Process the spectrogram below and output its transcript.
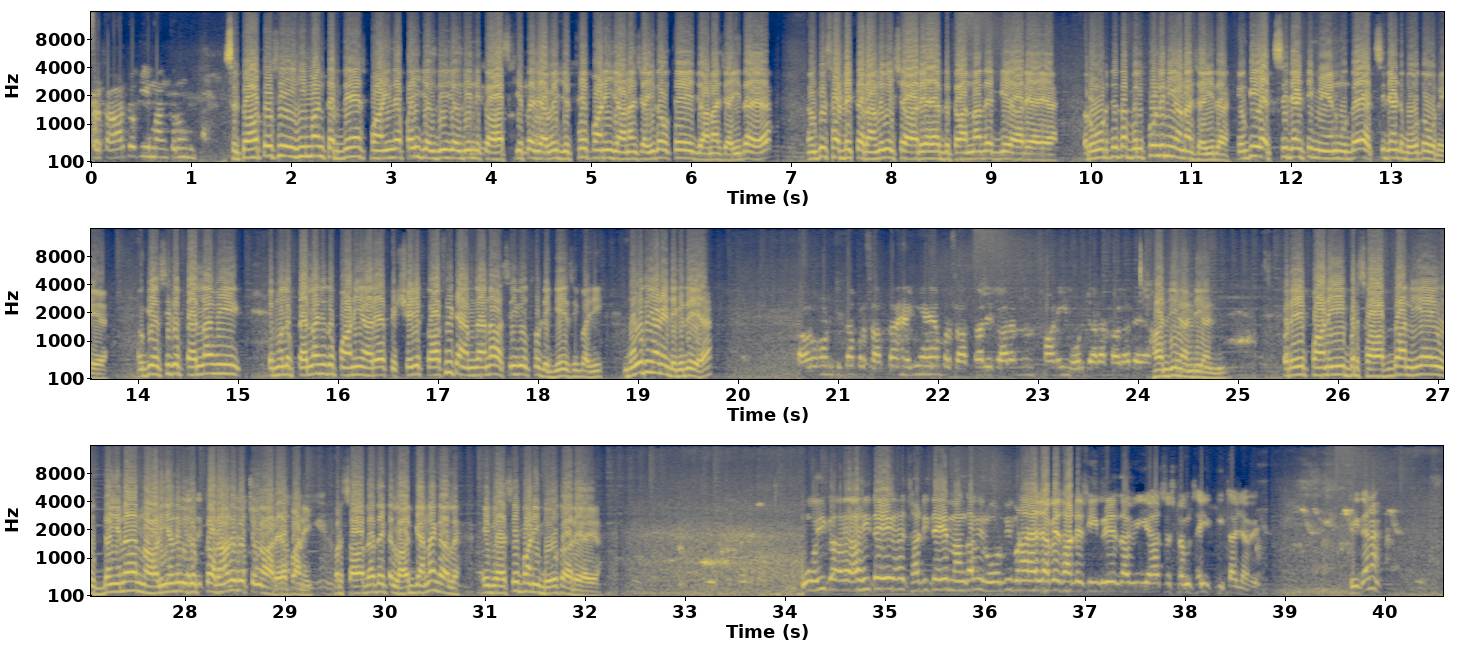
ਸਰਕਾਰ ਤੋਂ ਕੀ ਮੰਗ ਕਰੂੰਗੀ? ਸਰਕਾਰ ਤੋਂ ਅਸੀਂ ਇਹੀ ਮੰਗ ਕਰਦੇ ਹਾਂ ਪਾਣੀ ਦਾ ਭਾਈ ਜਲਦੀ ਜਲਦੀ ਨਿਕਾਸ ਕੀਤਾ ਜਾਵੇ ਜਿੱਥੇ ਪਾਣੀ ਜਾਣਾ ਚਾਹੀਦਾ ਉੱਥੇ ਜਾਣਾ ਚਾਹੀਦਾ ਹੈ। ਕਿਉਂਕਿ ਸਾਡੇ ਘਰਾਂ ਦੇ ਵਿੱਚ ਆ ਰਿਹਾ ਹੈ ਦੁਕਾਨਾਂ ਦੇ ਅੱਗੇ ਆ ਰਿਹਾ ਹੈ। ਰੋਡ ਤੇ ਤਾਂ ਬਿਲਕੁਲ ਹੀ ਨਹੀਂ ਆਣਾ ਚਾਹੀਦਾ ਕਿਉਂਕਿ ਐਕਸੀਡੈਂਟ ਹੀ ਮੇਨ ਮੁੱਦਾ ਹੈ ਐਕਸੀਡੈਂਟ ਬਹੁਤ ਹੋ ਰਹੇ ਆ ਕਿਉਂਕਿ ਅਸੀਂ ਤੇ ਪਹਿਲਾਂ ਵੀ ਮਤਲਬ ਪਹਿਲਾਂ ਜਦੋਂ ਪਾਣੀ ਆ ਰਿਹਾ ਪਿੱਛੇ ਜੇ ਕਾਫੀ ਟਾਈਮ ਦਾ ਨਾ ਅਸੀਂ ਵੀ ਉੱਥੋਂ ਡਿੱਗੇ ਸੀ ਭਾਜੀ ਬਹੁਤ ਜਾਣੇ ਡਿੱਗਦੇ ਆ। ਔਰ ਹੁਣ ਜਿੱਦਾਂ ਬਰਸਾਤਾਂ ਹੈਗੀਆਂ ਆ ਬਰਸਾਤਾਂ ਦੇ ਕਾਰਨ ਪਾਣੀ ਹੋਰ ਜ਼ਿਆਦਾ ਫੈਲ ਰਿਹਾ ਹਾਂਜੀ ਹਾਂਜੀ ਹਾਂਜੀ। ਪਰ ਇਹ ਪਾਣੀ ਬਰਸਾਤ ਦਾ ਨਹੀਂ ਹੈ ਇਹ ਉਦਾਂ ਹੀ ਨਾ ਨਾਲੀਆਂ ਦੇ ਵਿੱਚ ਘਰਾਂ ਦੇ ਵਿੱਚੋਂ ਆ ਰਿਹਾ ਪਾਣੀ। ਬਰਸਾਤ ਦਾ ਤੇ ਇੱਕ ਅਲੱਗ ਹੈ ਨਾ ਗੱਲ ਇਹ ਵੈਸੇ ਪਾਣੀ ਬਹੁਤ ਆ ਰਿਹਾ ਆ। ਉਹੀ ਗ- ਅਸੀਂ ਤੇ ਇਹ- ਸਾਡੀ ਤੇ ਇਹ ਮੰਗ ਆ ਵੀ ਰੋਡ ਵੀ ਬਣਾਇਆ ਜਾਵੇ ਸਾਡੇ ਸੀਵਰੇਜ ਦਾ ਵੀ ਆ ਸਿਸਟਮ ਸਹੀ ਕੀਤਾ ਜਾਵੇ। ਠੀਕ ਹੈ ਨਾ?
